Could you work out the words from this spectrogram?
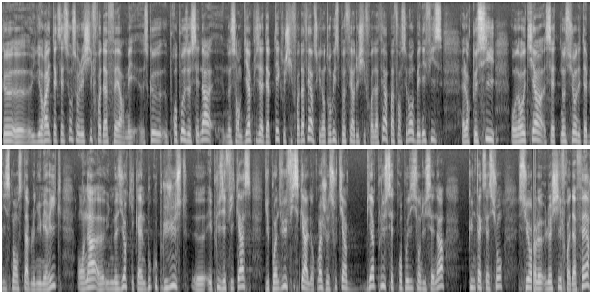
qu'il euh, y aura une taxation sur le chiffre d'affaires. Mais ce que propose le Sénat me semble bien plus adapté que le chiffre d'affaires, parce qu'une entreprise peut faire du chiffre d'affaires, pas forcément de bénéfices. Alors que si on retient cette notion d'établissement stable numérique, on a euh, une mesure qui est quand même beaucoup plus juste euh, et plus efficace du point de vue fiscal. Donc moi, je soutiens bien plus cette proposition du Sénat qu'une taxation sur le, chiffre d'affaires.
